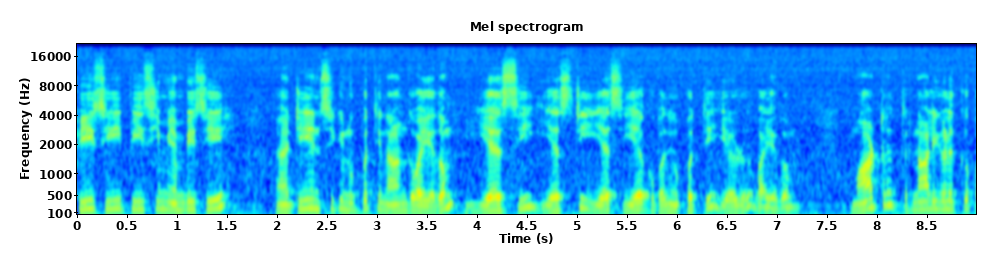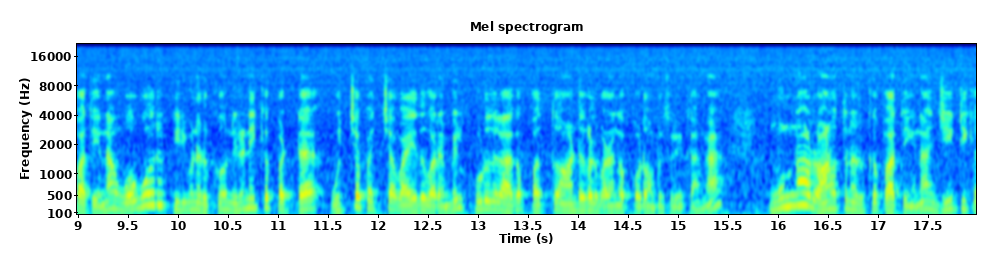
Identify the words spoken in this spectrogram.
பிசி பிசிஎம் எம்பிசி டிஎன்சிக்கு முப்பத்தி நான்கு வயதும் எஸ்சி எஸ்டி எஸ்ஏக்கு பார்த்தீங்கன்னா முப்பத்தி ஏழு வயதும். மாற்றுத்திறனாளிகளுக்கு பார்த்தீங்கன்னா ஒவ்வொரு பிரிவினருக்கும் நிர்ணயிக்கப்பட்ட உச்சபட்ச வயது வரம்பில் கூடுதலாக பத்து ஆண்டுகள் வழங்கப்படும் அப்படின்னு சொல்லியிருக்காங்க. முன்னாள் இராணுவத்தினருக்கு பார்த்தீங்கன்னா ஜிடிக்கு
